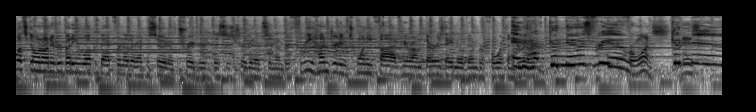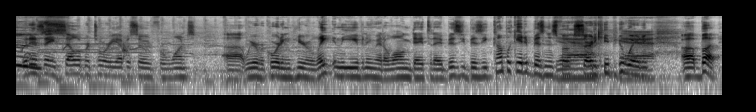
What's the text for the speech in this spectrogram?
What's going on, everybody, and welcome back for another episode of Triggered. This is Triggered episode number 325 here on Thursday, November 4th. And we are- have good news for you. for once. Good it is, It is a celebratory episode for once. Uh, we are recording here late in the evening. We had a long day today. Busy, busy, complicated business, folks. Sorry to keep you waiting. Uh, but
